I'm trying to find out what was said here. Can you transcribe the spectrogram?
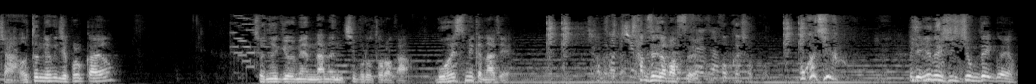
자, 어떤 내용인지 볼까요? 저녁이 오면 나는 집으로 돌아가. 뭐 했습니까, 낮에? 참새 잡았어요. 포카 쳤고. 똑같이고. 근데 8시쯤 된 거예요.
